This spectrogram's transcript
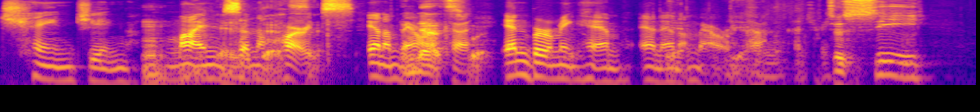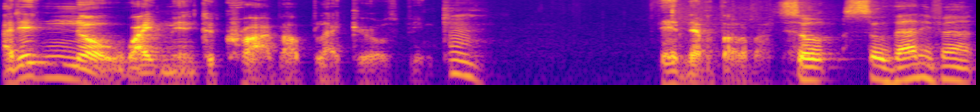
changing mm-hmm. minds And and, that's it. hearts in America, what- in Birmingham and in America. Yeah. To see, I didn't know white men could cry about black girls being killed. Mm. They had never thought about that. So, so that event,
